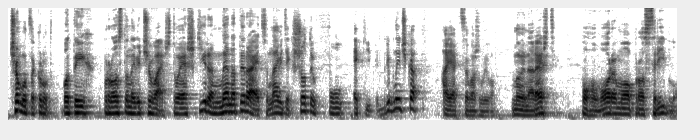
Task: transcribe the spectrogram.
Чому це круто? Бо ти їх просто не відчуваєш. Твоя шкіра не натирається, навіть якщо ти в фул екіпі. Дрібничка, а як це важливо. Ну і нарешті поговоримо про срібло.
